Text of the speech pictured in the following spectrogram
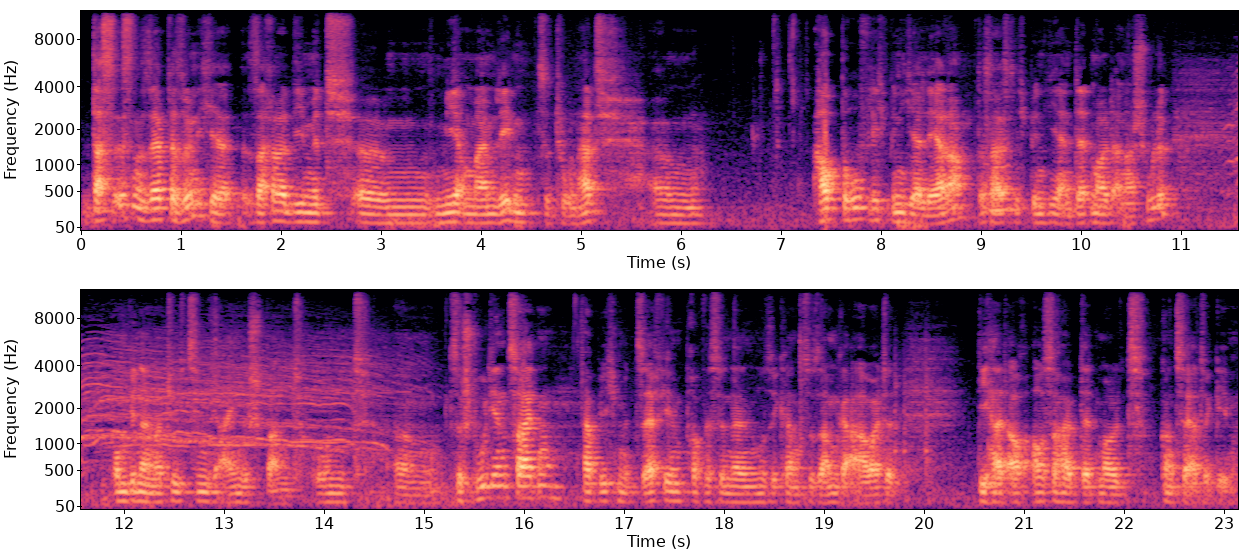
das ist eine sehr persönliche Sache, die mit ähm, mir und meinem Leben zu tun hat. Ähm, hauptberuflich bin ich ja Lehrer, das heißt, ich bin hier in Detmold an der Schule und bin dann natürlich ziemlich eingespannt. Und ähm, zu Studienzeiten habe ich mit sehr vielen professionellen Musikern zusammengearbeitet, die halt auch außerhalb Detmold Konzerte geben.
